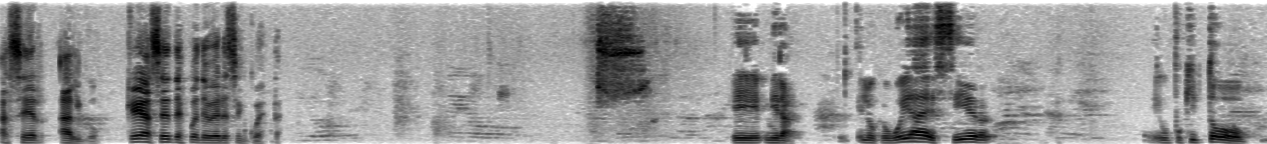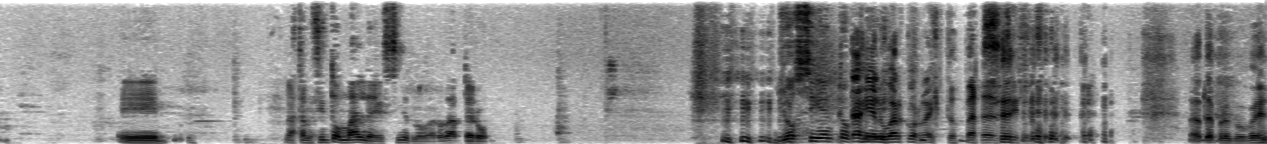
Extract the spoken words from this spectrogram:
hacer algo. ¿Qué haces después de ver esa encuesta? Eh, mira, lo que voy a decir es un poquito, eh, hasta me siento mal de decirlo, ¿verdad? Pero yo siento que... Estás en el lugar correcto para decirlo. no te preocupes,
